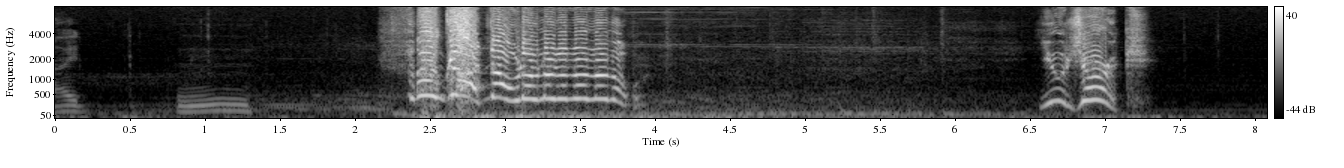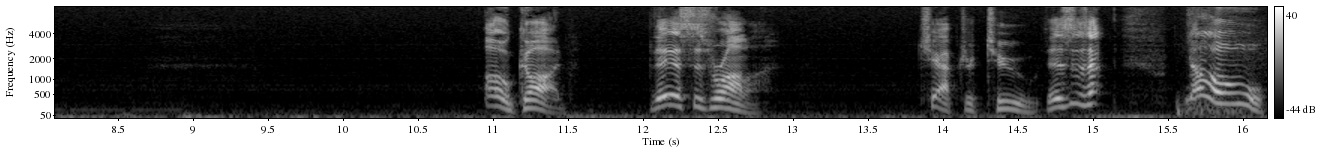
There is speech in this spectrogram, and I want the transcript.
I. Mm. Oh God! No! No! No! No! No! No! No! You jerk! Oh God! This is Rama. Chapter two. This is. No!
